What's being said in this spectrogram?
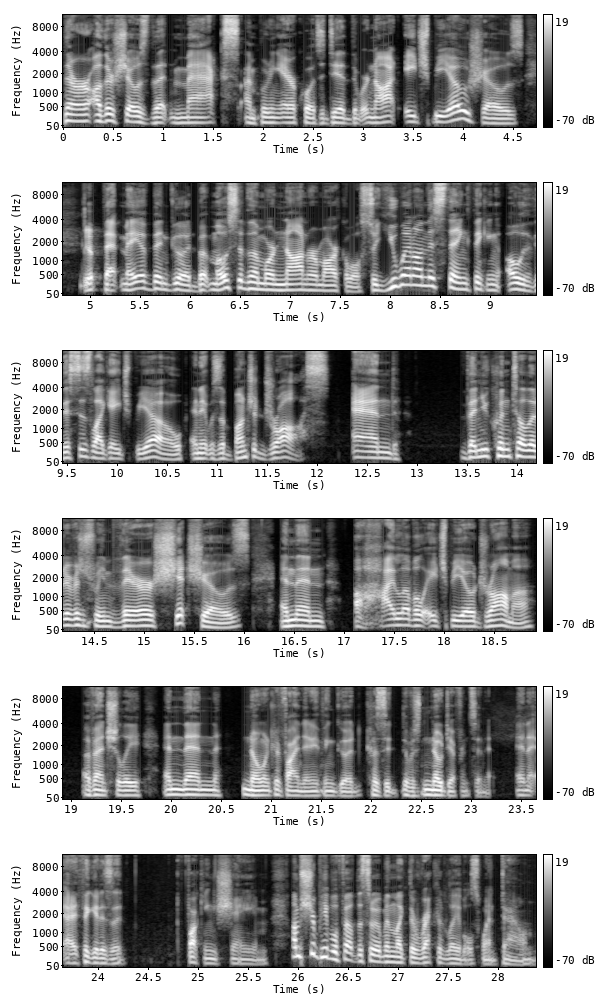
there are other shows that Max, I'm putting air quotes, did that were not HBO shows Yep. that may have been good, but most of them were non remarkable. So you went on this thing thinking, oh, this is like HBO, and it was a bunch of dross. And then you couldn't tell the difference between their shit shows and then a high level HBO drama eventually, and then no one could find anything good because there was no difference in it. And I think it is a fucking shame. I'm sure people felt this way when like the record labels went down.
